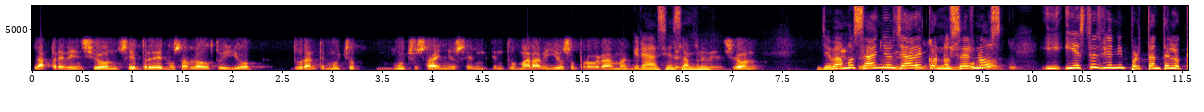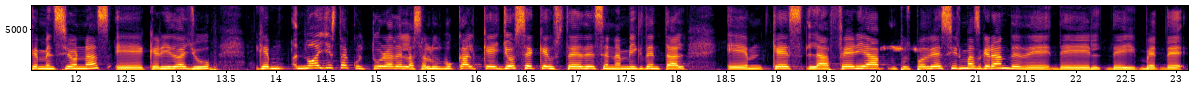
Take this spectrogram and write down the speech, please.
la prevención. Siempre hemos hablado tú y yo durante mucho, muchos años en, tu maravilloso programa Gracias, de la prevención. Llevamos este, años ya de conocernos y, esto es bien importante lo que mencionas, eh, querido Ayub, que no hay esta cultura de la salud bucal que yo sé que ustedes en Amic Dental, em, que es la feria, pues podría decir más grande de, de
